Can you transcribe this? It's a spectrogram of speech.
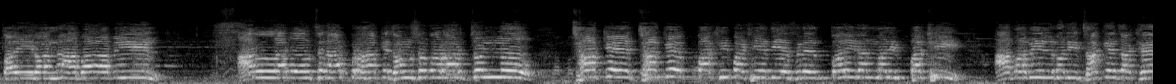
طيرا أبابيل আল্লাহ বলছেন আব্রাহাকে ধ্বংস করার জন্য ঝাঁকে ঝাঁকে পাখি পাঠিয়ে দিয়েছিলেন। তৈরান মানে পাখি আবাবিল মানে ঝাঁকে ঝাঁকে।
